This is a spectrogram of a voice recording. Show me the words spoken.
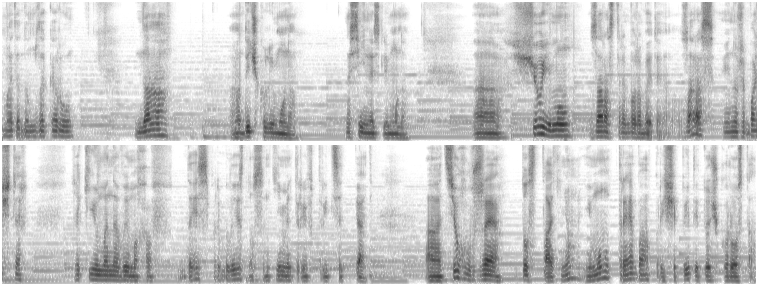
Методом закору на дичку лимона, насійність лимона. Що йому зараз треба робити? Зараз він уже бачите, який у мене вимахав десь приблизно сантиметрів 35. А цього вже достатньо. Йому треба прищепити точку роста,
